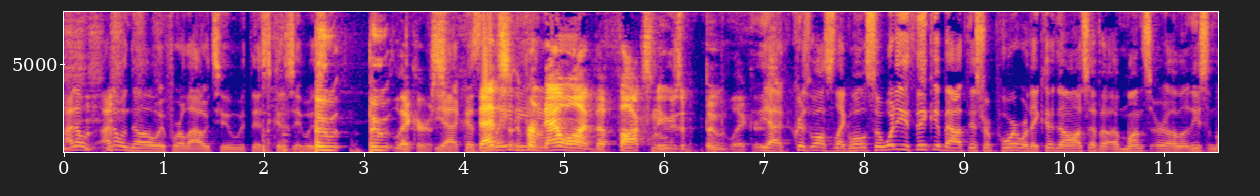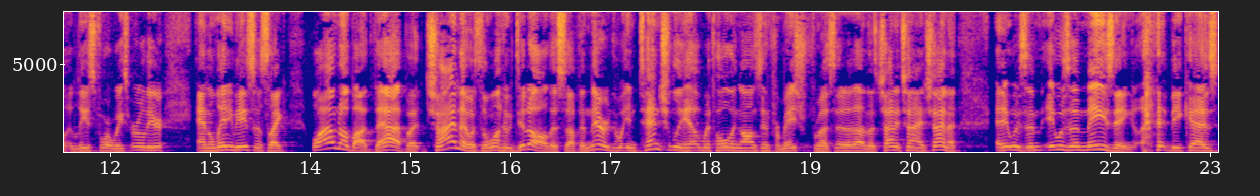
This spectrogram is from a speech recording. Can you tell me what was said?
I don't. I don't know if we're allowed to with this because it was boot bootlickers. Yeah, because that's lady, from now on the Fox News bootlickers. Yeah, Chris Wallace is like, well, so what do you think about this report where they could have done all this stuff a, a month or uh, at least at least four weeks earlier? And the lady basically is like, well, I don't know about that, but China was the one who did all this stuff, and they're intentionally withholding all this information from us. China, China, China, and it was it was amazing because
